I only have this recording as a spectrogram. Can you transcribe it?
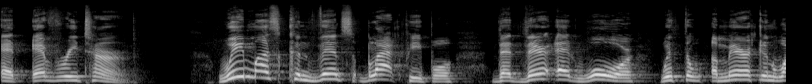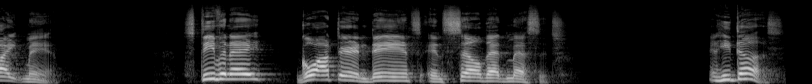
at every turn? We must convince black people that they're at war with the American white man. Stephen A., go out there and dance and sell that message. And he does.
